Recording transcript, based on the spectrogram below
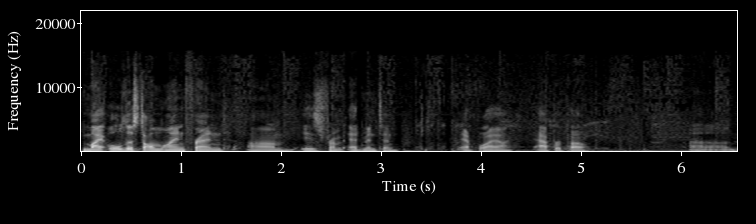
my oldest online friend um, is from Edmonton. Just FYI, apropos. Um,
